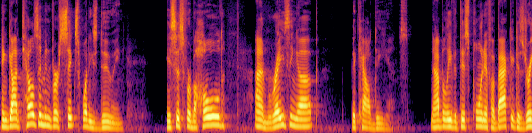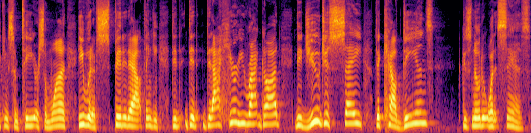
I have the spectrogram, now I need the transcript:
And God tells him in verse 6 what he's doing. He says, For behold, I am raising up the Chaldeans. Now, I believe at this point, if Habakkuk is drinking some tea or some wine, he would have spit it out, thinking, Did, did, did I hear you right, God? Did you just say the Chaldeans? Because note what it says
